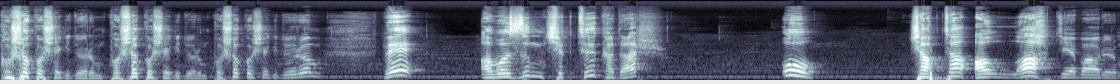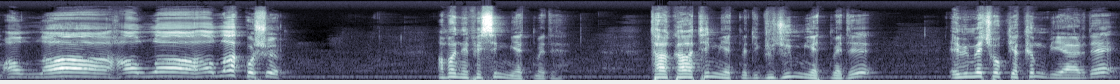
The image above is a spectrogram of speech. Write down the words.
Koşa koşa gidiyorum, koşa koşa gidiyorum, koşa koşa gidiyorum ve avazım çıktığı kadar o çapta Allah diye bağırıyorum. Allah, Allah, Allah koşuyorum. Ama nefesim yetmedi. Takatim yetmedi, gücüm yetmedi. Evime çok yakın bir yerde,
